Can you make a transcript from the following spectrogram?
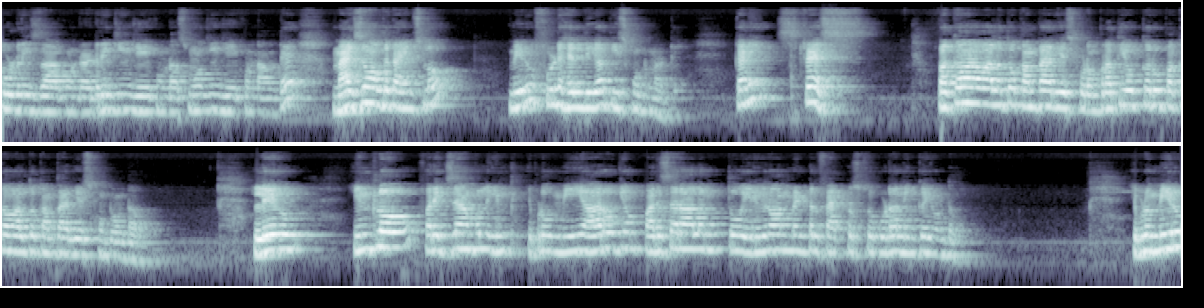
కూల్ డ్రింక్స్ తాగకుండా డ్రింకింగ్ చేయకుండా స్మోకింగ్ చేయకుండా ఉంటే మ్యాక్సిమం ఆఫ్ ద టైమ్స్లో మీరు ఫుడ్ హెల్తీగా తీసుకుంటున్నట్టే. కానీ స్ట్రెస్ పక్క వాళ్ళతో కంపేర్ చేసుకోవడం ప్రతి ఒక్కరూ పక్క వాళ్ళతో కంపేర్ చేసుకుంటూ ఉంటారు. లేదు ఇంట్లో ఫర్ ఎగ్జాంపుల్ ఇప్పుడు మీ ఆరోగ్యం పరిసరాలతో ఎన్విరాన్మెంటల్ ఫ్యాక్టర్స్తో కూడా లింక్ అయి ఉంటుంది. ఇప్పుడు మీరు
